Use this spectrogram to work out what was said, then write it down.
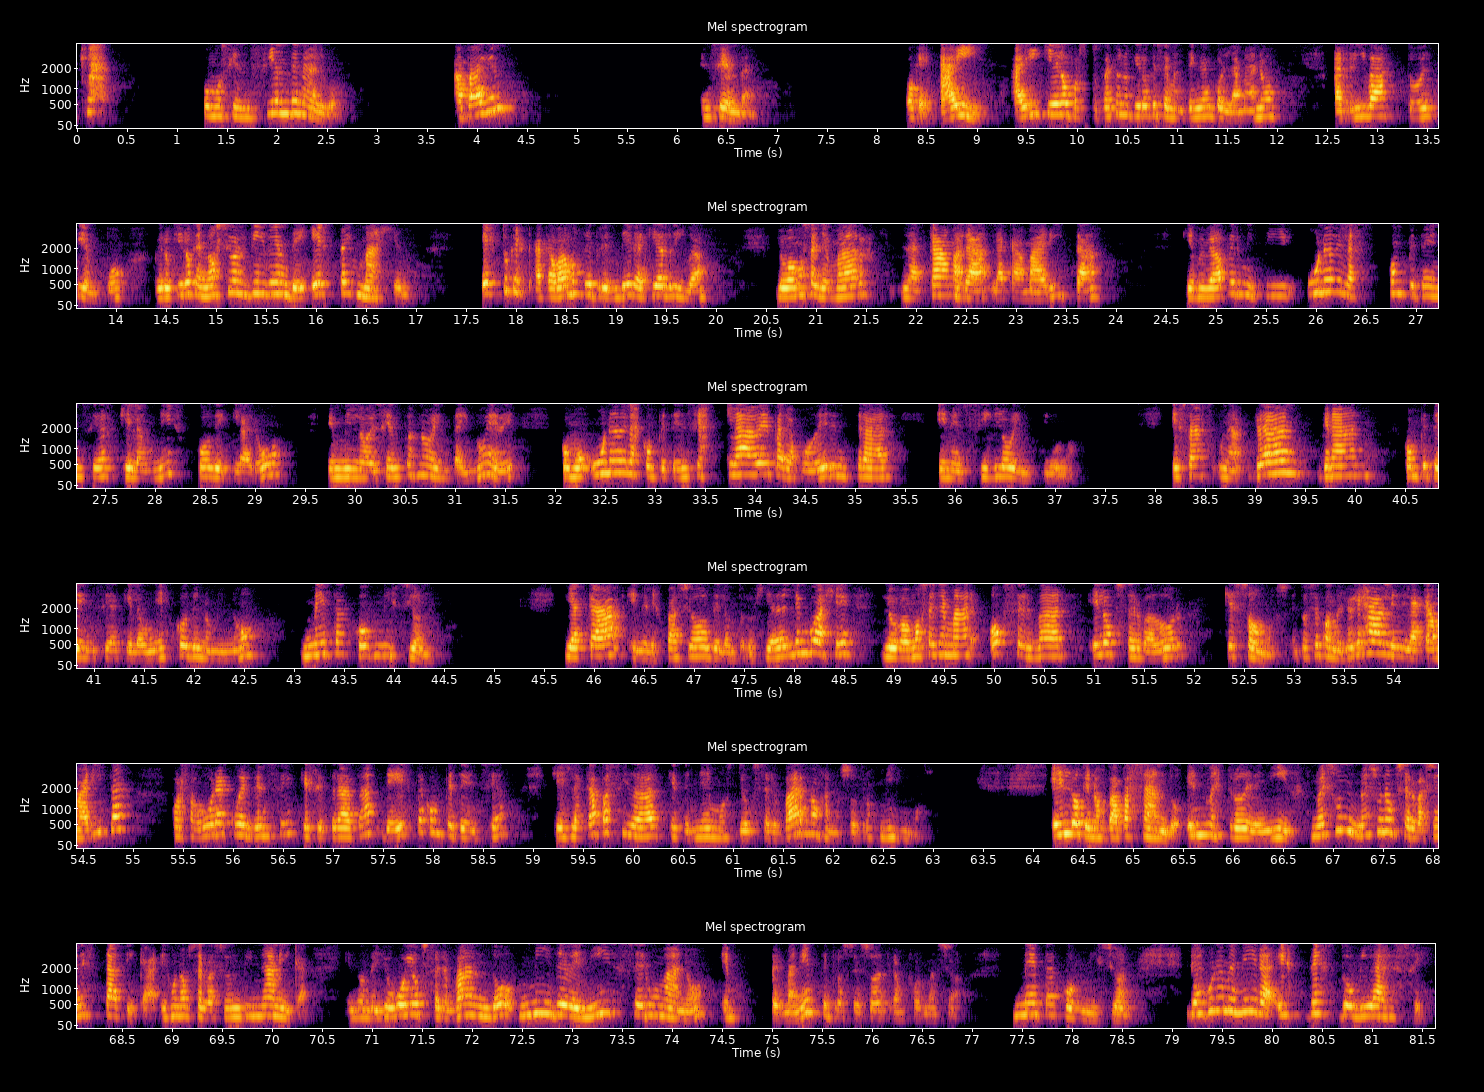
como si encienden algo. Apaguen enciendan. Ok, ahí, ahí quiero, por supuesto no quiero que se mantengan con la mano arriba todo el tiempo, pero quiero que no se olviden de esta imagen. Esto que acabamos de prender aquí arriba, lo vamos a llamar la cámara, la camarita, que me va a permitir una de las competencias que la UNESCO declaró en 1999 como una de las competencias clave para poder entrar en el siglo XXI. Esa es una gran, gran competencia que la UNESCO denominó metacognición. Y acá, en el espacio de la ontología del lenguaje, lo vamos a llamar observar el observador que somos. Entonces, cuando yo les hable de la camarita, por favor acuérdense que se trata de esta competencia, que es la capacidad que tenemos de observarnos a nosotros mismos es lo que nos va pasando, en nuestro devenir. No es, no es una observación estática, es una observación dinámica, en donde yo voy observando mi devenir ser humano en permanente proceso de transformación. Metacognición. De alguna manera es desdoblarse.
